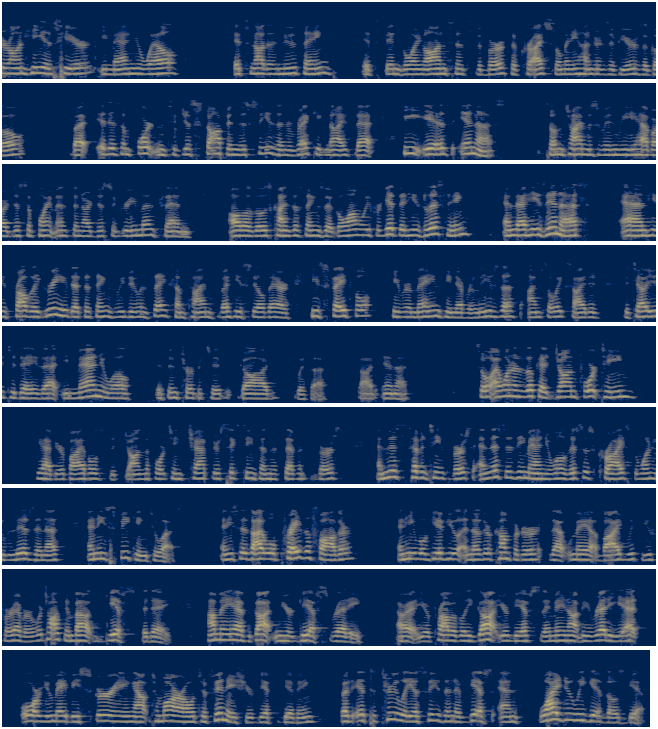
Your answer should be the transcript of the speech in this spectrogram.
On He is here, Emmanuel. It's not a new thing. It's been going on since the birth of Christ so many hundreds of years ago. But it is important to just stop in this season and recognize that He is in us. Sometimes when we have our disappointments and our disagreements and all of those kinds of things that go on, we forget that He's listening and that He's in us and He's probably grieved at the things we do and say sometimes, but He's still there. He's faithful. He remains. He never leaves us. I'm so excited to tell you today that Emmanuel is interpreted God with us, God in us. So I want to look at John 14. If you have your Bibles, John the 14th chapter, 16th and the 7th verse. And this 17th verse, and this is Emmanuel, this is Christ, the one who lives in us, and he's speaking to us. And he says, I will pray the Father, and he will give you another comforter that may abide with you forever. We're talking about gifts today. How many have gotten your gifts ready? All right, you probably got your gifts. They may not be ready yet, or you may be scurrying out tomorrow to finish your gift giving. But it's truly a season of gifts. And why do we give those gifts?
